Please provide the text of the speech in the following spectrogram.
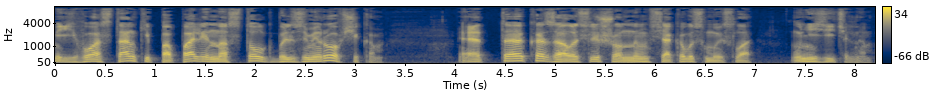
и его останки попали на стол к бальзамировщикам? Это казалось лишенным всякого смысла, унизительным.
